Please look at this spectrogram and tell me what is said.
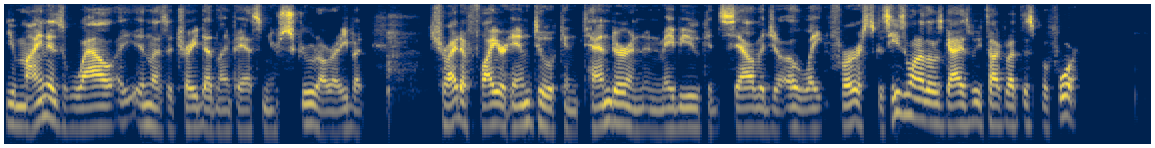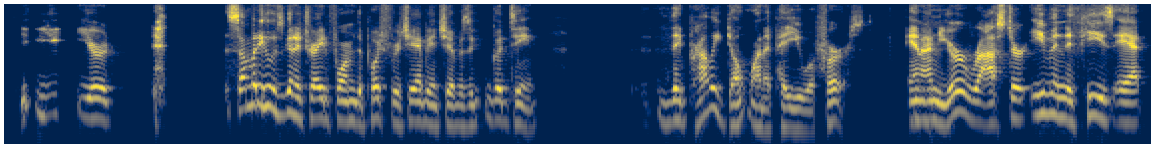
you might as well, unless a trade deadline passed and you're screwed already. But try to fire him to a contender, and, and maybe you could salvage a, a late first because he's one of those guys we talked about this before. You, you, you're somebody who's going to trade for him to push for a championship is a good team. They probably don't want to pay you a first. And on your roster, even if he's at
